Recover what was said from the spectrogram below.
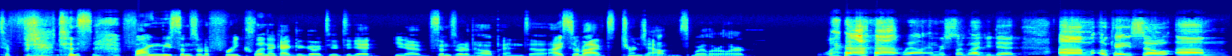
to, to find me some sort of free clinic I could go to to get, you know, some sort of help. And uh, I survived, turns out. Spoiler alert. well, and we're so glad you did. Um, okay, so um,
